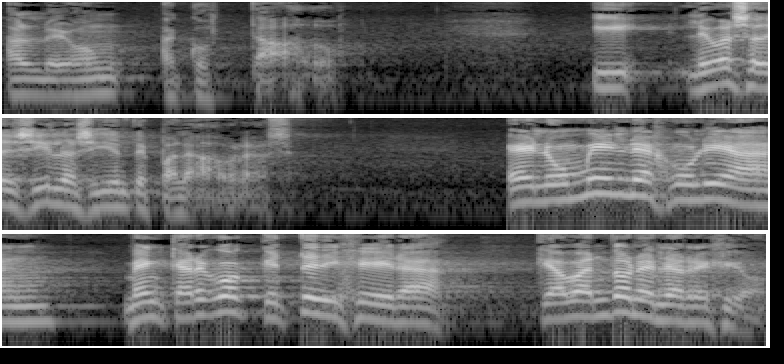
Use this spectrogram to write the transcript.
al león acostado. Y le vas a decir las siguientes palabras. El humilde Julián me encargó que te dijera que abandones la región.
